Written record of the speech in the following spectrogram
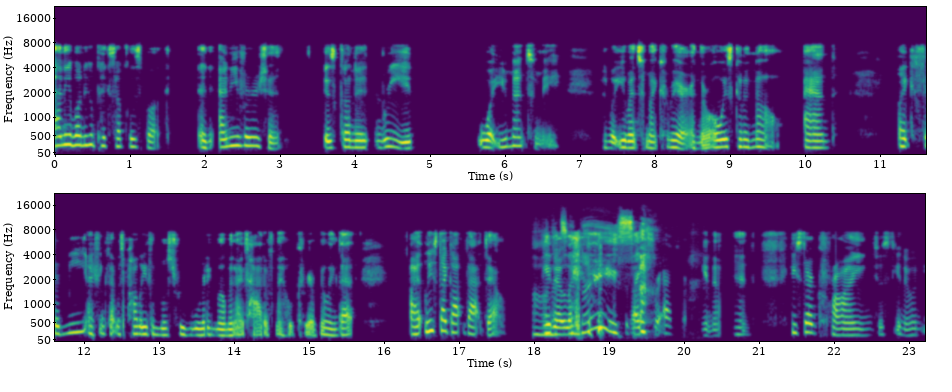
anyone who picks up this book in any version is gonna read what you meant to me." And what you meant to my career and they're always going to know and like for me i think that was probably the most rewarding moment i've had of my whole career knowing that I, at least i got that down Oh, you know like nice. like forever you know and he started crying just you know and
